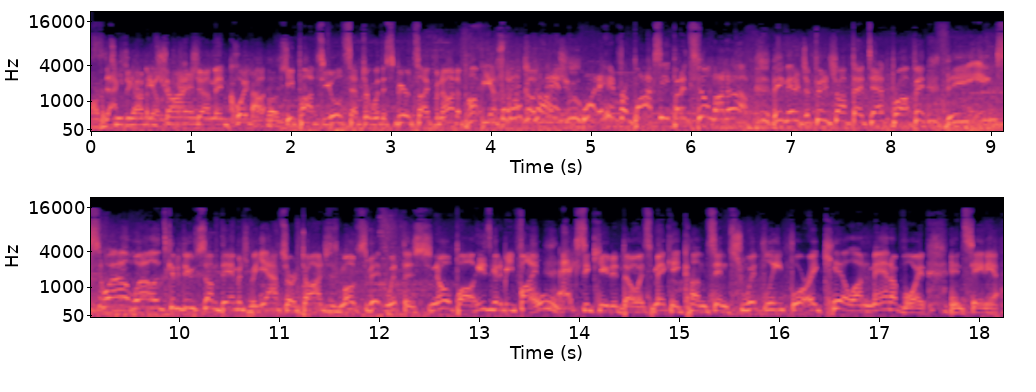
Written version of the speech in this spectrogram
Oh, is actually going to be able the to catch him, and qojqva, he pops Eul Scepter with a Spirit Siphon on. A smoke Double goes dodge. in. What a hit from Boxi, but it's still not enough. They managed to finish off that Death Prophet. The Inkswell, well, it's going to do some damage, but YapzOr dodges most of it with the Snowball. He's going to be fine. Oh. Executed, though, as Mickey comes in swiftly for a kill on Mana Void. Insania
